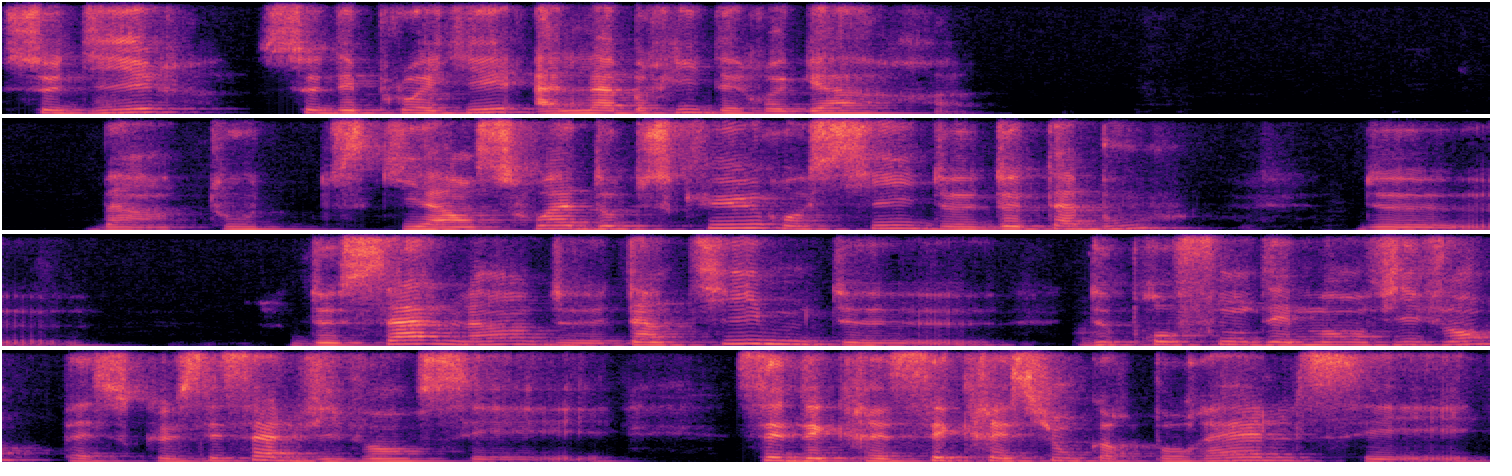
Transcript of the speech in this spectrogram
se dire, se déployer à l'abri des regards. Ben, tout ce qu'il y a en soi d'obscur aussi, de, de, tabou, de, de sale, hein, d'intime, de, de, profondément vivant, parce que c'est ça le vivant, c'est des sécrétions corporelles, c'est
